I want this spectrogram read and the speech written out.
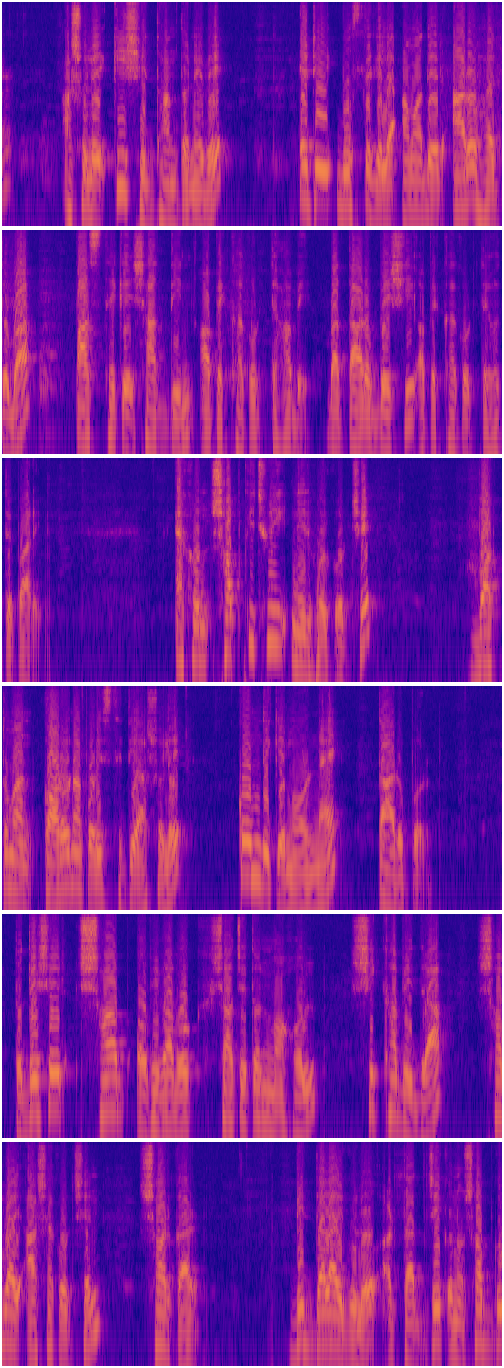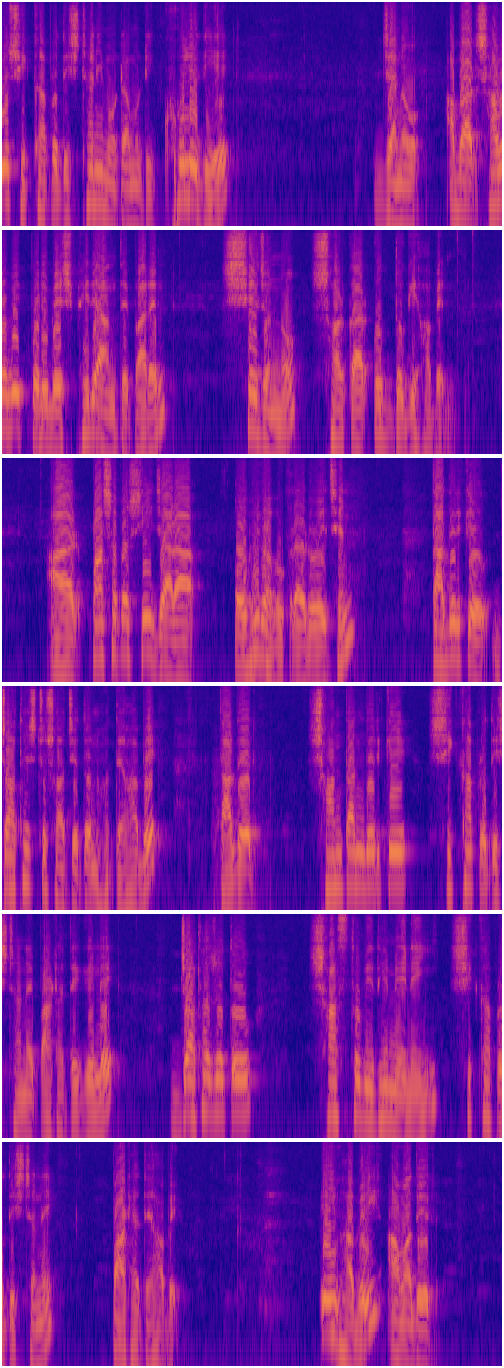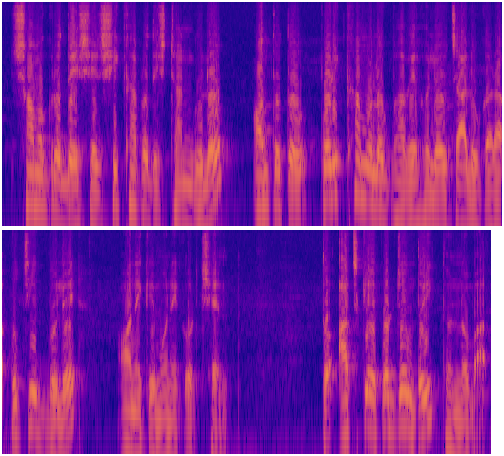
আসলে কি সিদ্ধান্ত নেবে, এটি বুঝতে গেলে আমাদের আরও হয়তোবা পাঁচ থেকে সাত দিন অপেক্ষা করতে হবে, বা তারও বেশি অপেক্ষা করতে হতে পারে। এখন সবকিছুই নির্ভর করছে বর্তমান করোনা পরিস্থিতি আসলে কোন দিকে মোড় নেয় তার উপর। তো দেশের সব অভিভাবক সচেতন মহল, শিক্ষাবিদরা সবাই আশা করছেন সরকার বিদ্যালয়গুলো, অর্থাৎ যে কোনো সবগুলো শিক্ষা প্রতিষ্ঠানই মোটামুটি খুলে দিয়ে যেন আবার স্বাভাবিক পরিবেশ ফিরে আনতে পারেন, সেজন্য সরকার উদ্যোগী হবেন। আর পাশাপাশি যারা অভিভাবকরা রয়েছেন, তাদেরকেও যথেষ্ট সচেতন হতে হবে। তাদের সন্তানদেরকে শিক্ষা প্রতিষ্ঠানে পাঠাতে গেলে যথাযথ স্বাস্থ্যবিধি মেনেই শিক্ষা প্রতিষ্ঠানে পাঠাতে হবে। এইভাবেই আমাদের সমগ্র দেশের শিক্ষা প্রতিষ্ঠানগুলো অন্তত পরীক্ষামূলকভাবে হলেও চালু করা উচিত বলে অনেকে মনে করছেন। তো আজকে এ পর্যন্তই, ধন্যবাদ।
